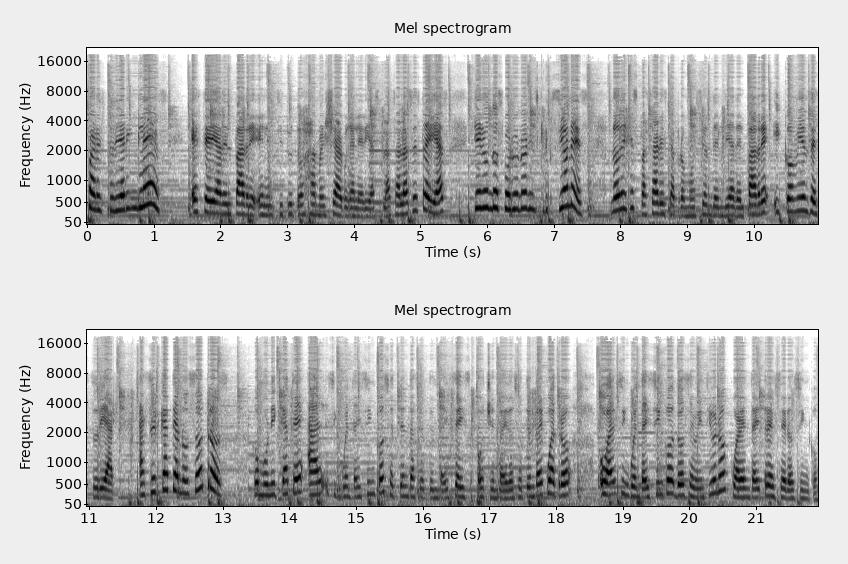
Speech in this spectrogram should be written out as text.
Para estudiar inglés? Este Día del Padre, el Instituto Hammer Sharp Galerías Plaza Las Estrellas tiene un 2x1 en inscripciones. No dejes pasar esta promoción del Día del Padre y comienza a estudiar. Acércate a nosotros. Comunícate al 55 70 76 82 74 o al 55 12 21 43 05.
